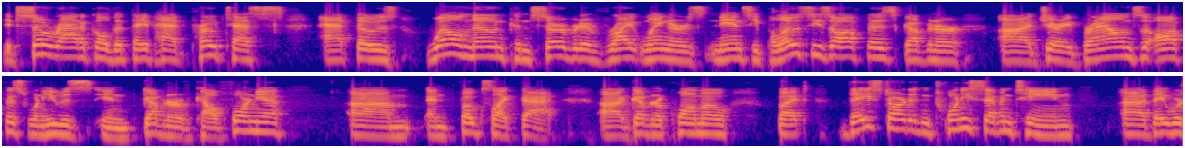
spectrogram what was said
It's so radical that they've had protests at those well known conservative right wingers, Nancy Pelosi's office, Governor uh, Jerry Brown's office when he was in governor of California, um, and folks like that, uh, Governor Cuomo. But they started in 2017. Uh, they were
